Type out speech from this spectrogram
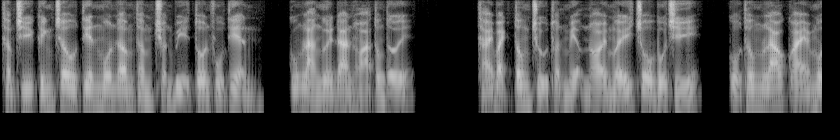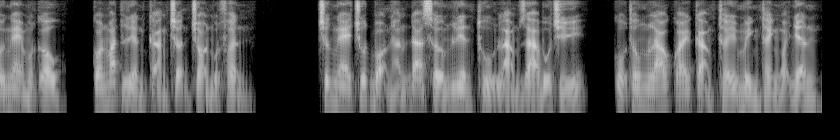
Thậm chí Kính Châu tiên môn âm thầm chuẩn bị tôn phụ tiền, cũng là ngươi đan hỏa tông tới. Thái Bạch tông chủ thuận miệng nói mấy chô bố trí, cổ thông lão quái mỗi nghe một câu, con mắt liền càng trợn tròn một phần. Trước nghe chút bọn hắn đã sớm liên thủ làm ra bố trí, cổ thông lão quái cảm thấy mình thành ngoại nhân,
